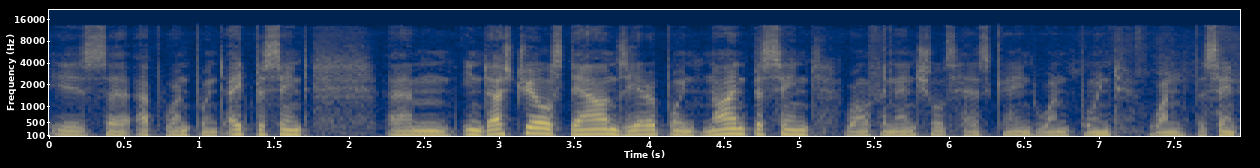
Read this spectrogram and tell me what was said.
is uh, up 1.8%. Um, industrials down 0.9%, while financials has gained 1.1%.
